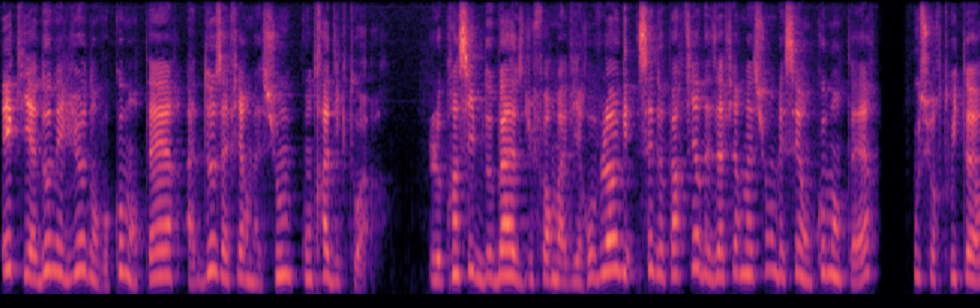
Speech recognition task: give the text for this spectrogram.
et qui a donné lieu dans vos commentaires à deux affirmations contradictoires. Le principe de base du format Virovlog, c'est de partir des affirmations laissées en commentaire, ou sur Twitter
